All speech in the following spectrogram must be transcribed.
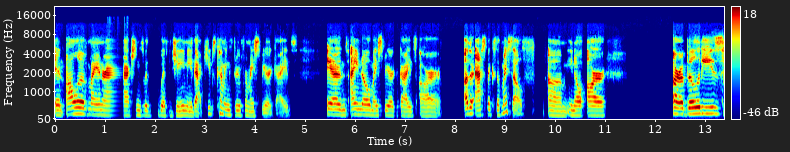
In all of my interactions with, with Jamie, that keeps coming through for my spirit guides. And I know my spirit guides are other aspects of myself, um, you know, our our abilities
